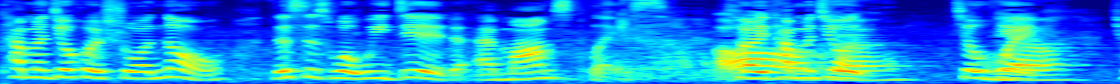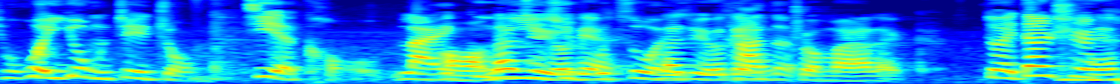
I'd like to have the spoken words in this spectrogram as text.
他们就会说，No，this is what we did at mom's place，、哦所以他们就就会就会用这种借口来哦，故意去不做那就有点他的。dramatic，对，但是。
